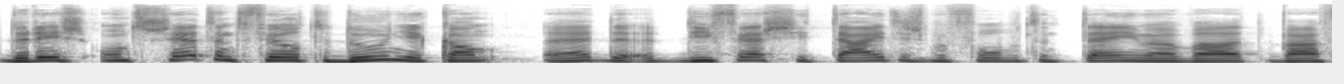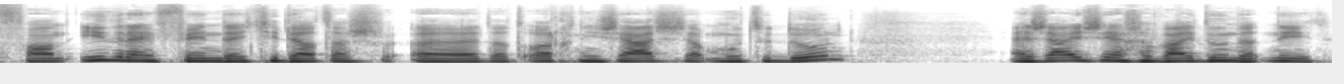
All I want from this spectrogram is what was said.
er is ontzettend veel te doen. Je kan, hè, de diversiteit is bijvoorbeeld een thema waar, waarvan iedereen vindt dat je dat als uh, dat organisaties dat moeten doen. En zij zeggen: wij doen dat niet.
